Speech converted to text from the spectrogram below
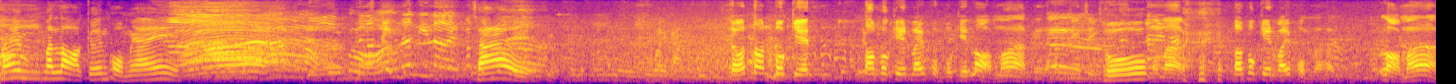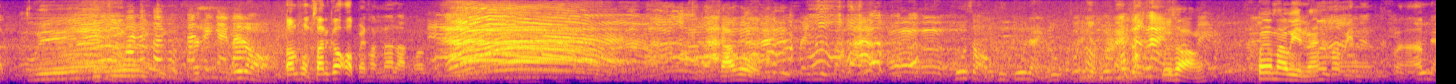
ไม่มันหลอกเกินผมไงคือเราติดเรื่องนี้เลยใช่ แต่ว่าตอนโปรเกรสตอนโปรเกรสไว้ผมโปรเกรสหล่อมากเลยนะครับจริงๆทุกมากๆตอนโปรเกรสไว้ผมนะครับ หล่อมาก จริงๆจริงตอนผมสั้นเป็นไงไม่บ้างหรอกๆตอนผมสั้นก็ออกไปทางน่ารักมากครับผมเป็นอยู่ต่อไปคู่สองคือคู่ไหนลูกคู่ไหนฝั่งไหนคู่สองเปิ้ลมาวินไหมมาวินครับคู่ไหน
